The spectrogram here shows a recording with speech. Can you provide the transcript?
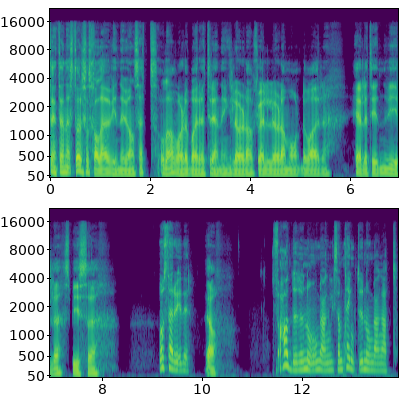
tenkte jeg neste år så skal jeg vinne uansett, og da var det bare trening lørdag kveld, lørdag morgen. Det var hele tiden hvile, spise Og steroider. Ja. Hadde du noen gang liksom Tenkte du noen gang at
